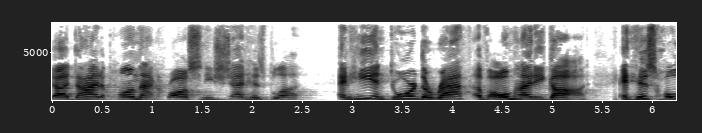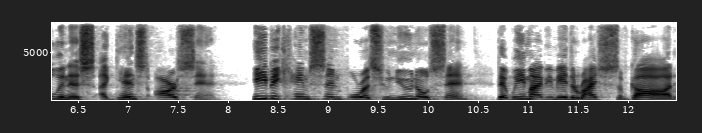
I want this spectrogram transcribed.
uh, died upon that cross and he shed his blood. And he endured the wrath of Almighty God and his holiness against our sin. He became sin for us who knew no sin, that we might be made the righteousness of God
